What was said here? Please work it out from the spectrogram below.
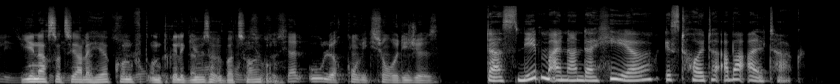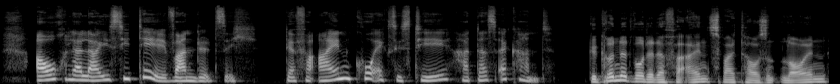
je nach sozialer Herkunft und religiöser Überzeugung. Das Nebeneinander her ist heute aber Alltag. Auch La Laïcité wandelt sich. Der Verein Coexisté hat das erkannt. Gegründet wurde der Verein 2009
